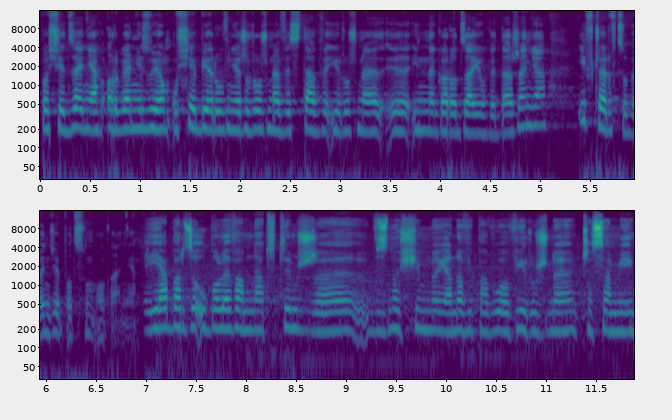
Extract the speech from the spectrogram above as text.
posiedzeniach, organizują u siebie również różne wystawy i różne y, innego rodzaju wydarzenia i w czerwcu będzie podsumowanie. Ja bardzo ubolewam nad tym, że wznosimy Janowi Pawłowi różne czasami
